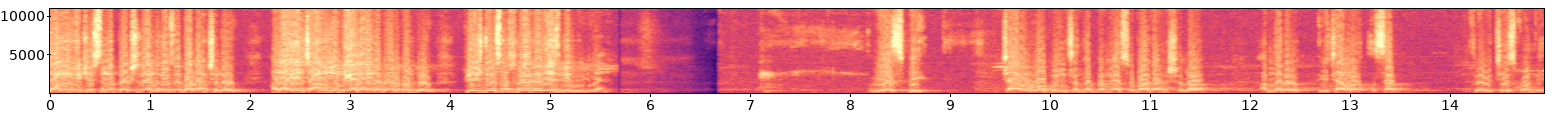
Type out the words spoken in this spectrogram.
ఛానల్ వీక్షిస్తున్న ప్రేక్షకులందరికీ శుభాకాంక్షలు. అలాగే ఈ ఛానల్ ముందుకెళ్ళాలని కోరుకుంటూ please do subscribe VSB media VSP channel opening సందర్భంగా శుభాకాంక్షలు. అందరూ ఈ ఛానల్ సబ్స్క్రైబ్ చేసుకోండి.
